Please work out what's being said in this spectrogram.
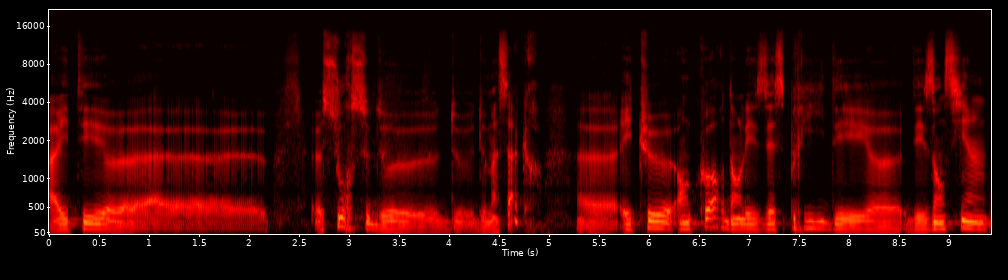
a été euh, euh, source de, massacres. Et que encore dans les esprits des, anciens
